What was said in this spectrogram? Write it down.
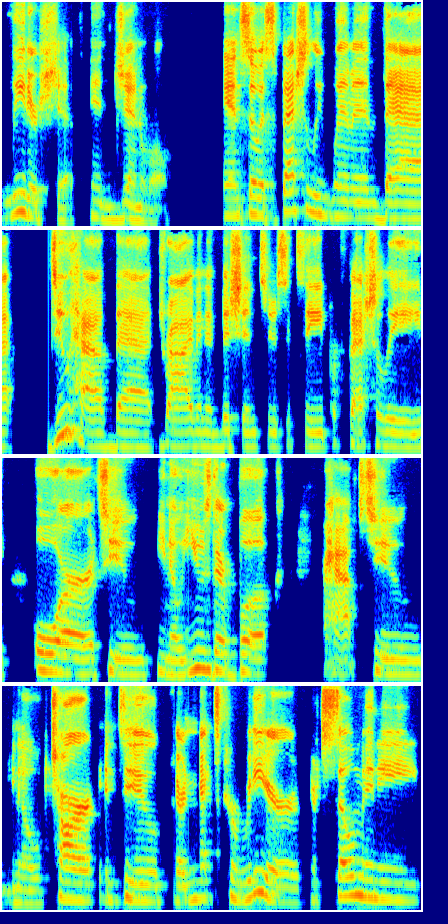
leadership in general. And so, especially women that do have that drive and ambition to succeed professionally or to, you know, use their book perhaps to you know chart into their next career. There's so many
